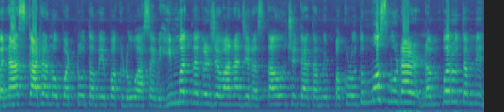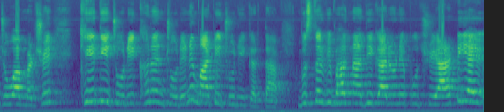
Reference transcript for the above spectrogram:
બનાસકાંઠાનો પટ્ટો તમે પકડો. આ સાહેબ હિંમતનગર જવાના જે રસ્તાઓ છે, ત્યાં તમે પકડો તો મસ્ત મોટા ડમ્પરો તમને જોવા મળશે. ખેતી ચોરી, ખનન ચોરી અને માટી ચોરી કરતા. ભૂસ્તર વિભાગના અધિકારીઓને પૂછ્યું આરટીઆઈ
